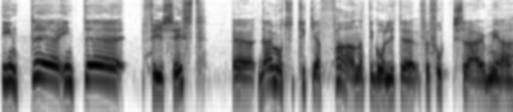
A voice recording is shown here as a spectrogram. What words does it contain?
inte, inte fysiskt. Eh, däremot så tycker jag fan att det går lite för fort sådär med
